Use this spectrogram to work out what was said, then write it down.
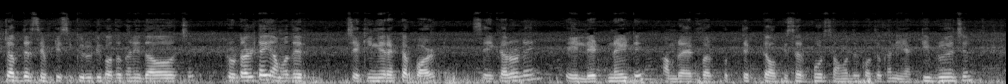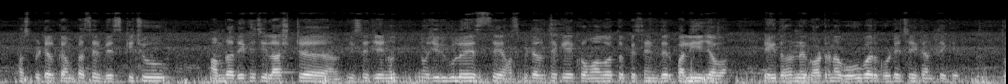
স্টাফদের সেফটি সিকিউরিটি কতখানি দেওয়া হচ্ছে টোটালটাই আমাদের চেকিংয়ের একটা পার্ট সেই কারণে এই লেট নাইটে আমরা একবার প্রত্যেকটা অফিসার ফোর্স আমাদের কতখানি অ্যাক্টিভ রয়েছেন। হসপিটাল ক্যাম্পাসের বেশ কিছু আমরা দেখেছি লাস্ট ইসে যে নজিরগুলো এসছে হসপিটাল থেকে ক্রমাগত পেশেন্টদের পালিয়ে যাওয়া, এই ধরনের ঘটনা বহুবার ঘটেছে এখান থেকে। তো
